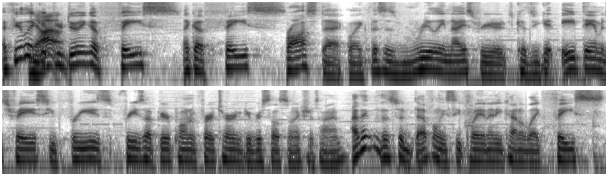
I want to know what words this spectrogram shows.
I feel like Yeah. if you're doing a face like a face Frost deck, like this is really nice for you because you get eight damage face, you freeze freeze up your opponent for a turn, give yourself some extra time. I think that this would definitely see play in any kind of like face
